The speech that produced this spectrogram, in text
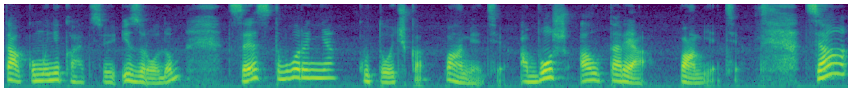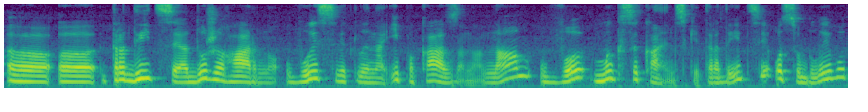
та комунікацію із родом, це створення куточка пам'яті або ж алтаря пам'яті. Ця е, е, традиція дуже гарно висвітлена і показана нам в мексиканській традиції, особливо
